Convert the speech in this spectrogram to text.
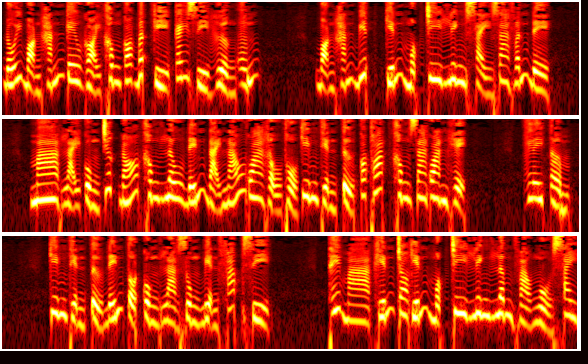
đối bọn hắn kêu gọi không có bất kỳ cái gì hưởng ứng, bọn hắn biết kiến một chi linh xảy ra vấn đề, mà lại cùng trước đó không lâu đến đại náo qua hậu thổ kim thiền tử có thoát không ra quan hệ, gây tờm, kim thiền tử đến tột cùng là dùng biện pháp gì, thế mà khiến cho kiến một chi linh lâm vào ngủ say,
